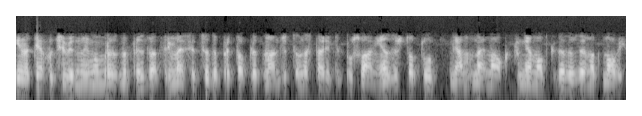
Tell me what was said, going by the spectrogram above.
И на тях очевидно има мръзна през 2-3 месеца да претоплят манджата на старите послания, защото ням, най-малкото няма откъде да вземат нови.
